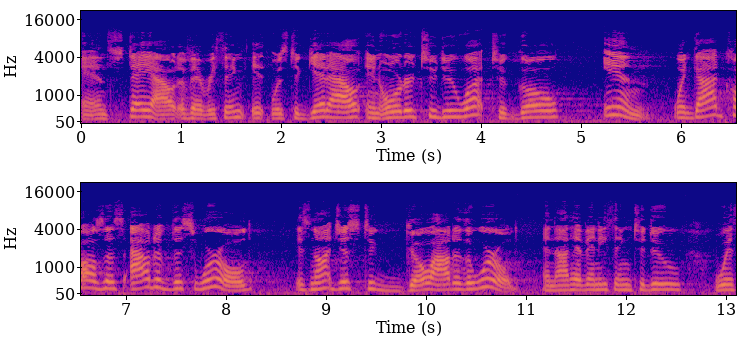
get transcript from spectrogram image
and stay out of everything, it was to get out in order to do what? To go in. When God calls us out of this world, is not just to go out of the world and not have anything to do with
